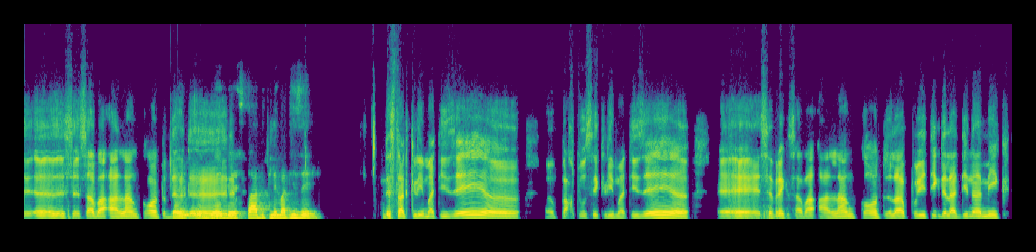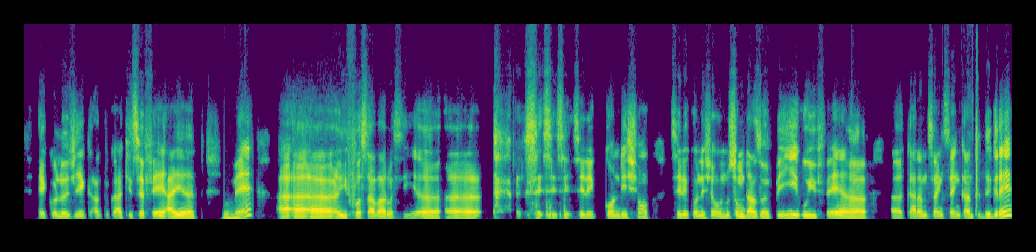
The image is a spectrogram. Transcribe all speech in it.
euh, ça va à l'encontre de, des stades climatisés. Des stades climatisés, euh, euh, partout c'est climatisé. et c'est vrai que ça va à l'encontre de la politique, de la dynamique écologique, en tout cas, qui se fait ailleurs. Mmh. Mais il faut savoir aussi, c'est les conditions. C'est les conditions. Nous sommes dans un pays où il fait 45-50 degrés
